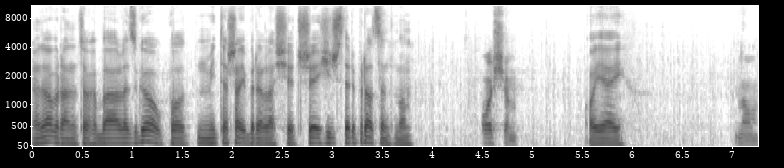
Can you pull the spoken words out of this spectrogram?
No dobra, no to chyba let's go, bo mi też Ibrela się 34% mam. 8. Ojej. No.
